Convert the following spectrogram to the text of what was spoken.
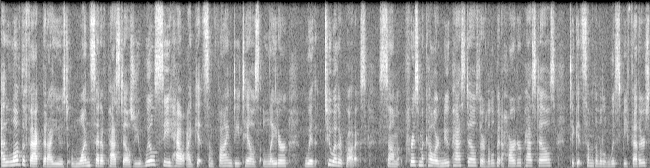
I love the fact that I used one set of pastels. You will see how I get some fine details later with two other products. Some Prismacolor NuPastels, they're a little bit harder pastels to get some of the little wispy feathers.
